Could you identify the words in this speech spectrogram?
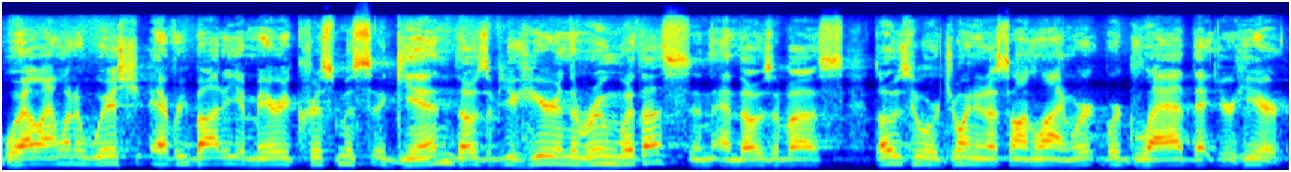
Well, I want to wish everybody a Merry Christmas again. Those of you here in the room with us, and, and those of us, those who are joining us online, we're, we're glad that you're here.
